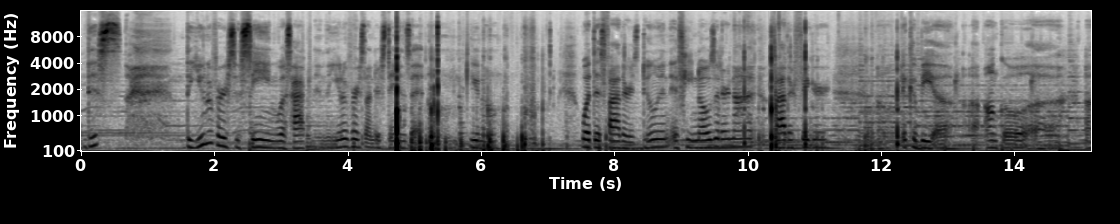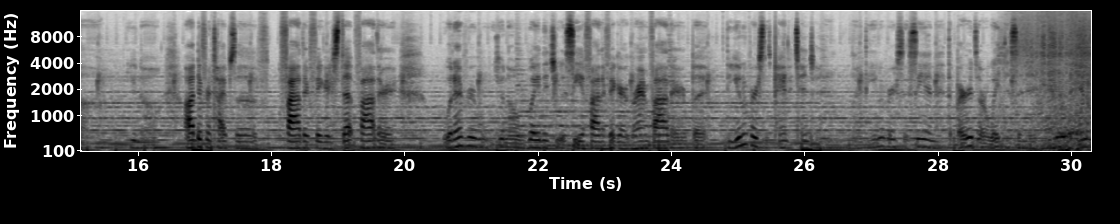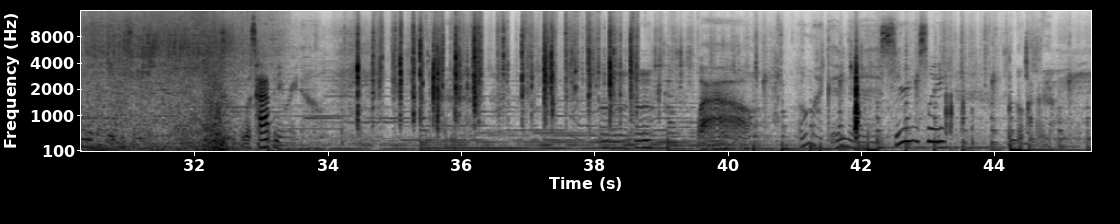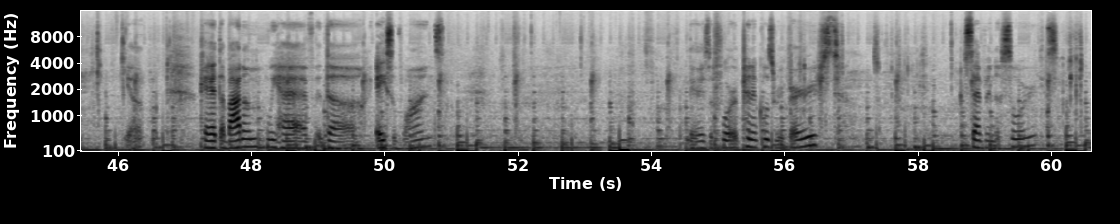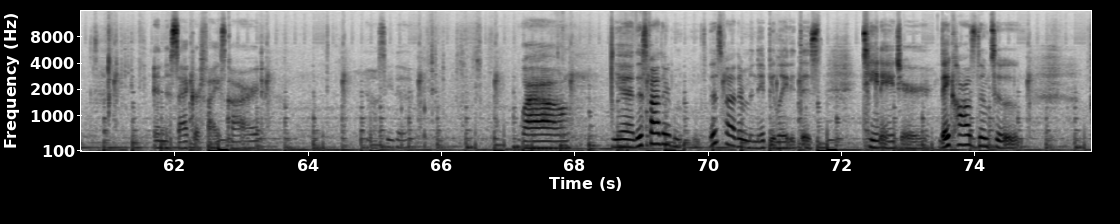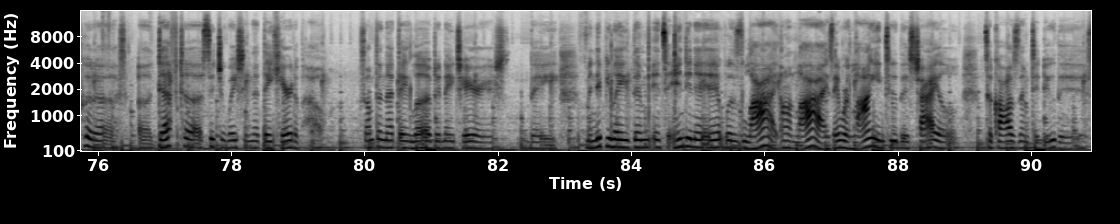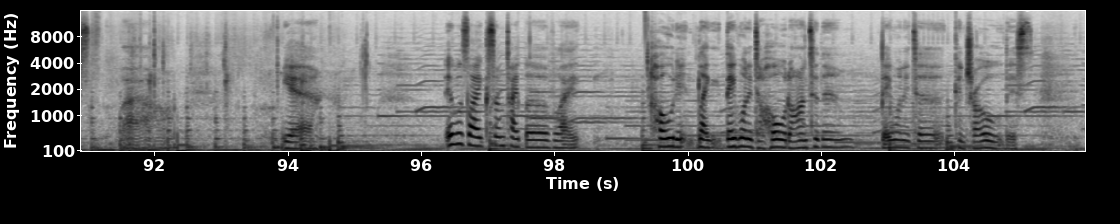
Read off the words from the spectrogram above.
this, the universe is seeing what's happening. The universe understands that, um, you know, what this father is doing, if he knows it or not. Father figure, um, it could be a, a uncle, a, a, you know, all different types of father figure, stepfather, whatever you know way that you would see a father figure, a grandfather. But the universe is paying attention. Universe seeing it The birds are witnessing it. The animals are witnessing it. what's happening right now. Mm-hmm. Wow. Oh my goodness. Seriously? Okay. Yep. Okay, at the bottom we have the Ace of Wands. There's the Four of Pentacles reversed. Seven of Swords, and the Sacrifice card. Y'all see that? Wow. Yeah, this father, this father manipulated this teenager. They caused them to put a, a death to a situation that they cared about, something that they loved and they cherished they manipulated them into ending it. And it was lie on lies. They were lying to this child to cause them to do this. Wow. Yeah. It was like some type of like holding like they wanted to hold on to them. They wanted to control this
